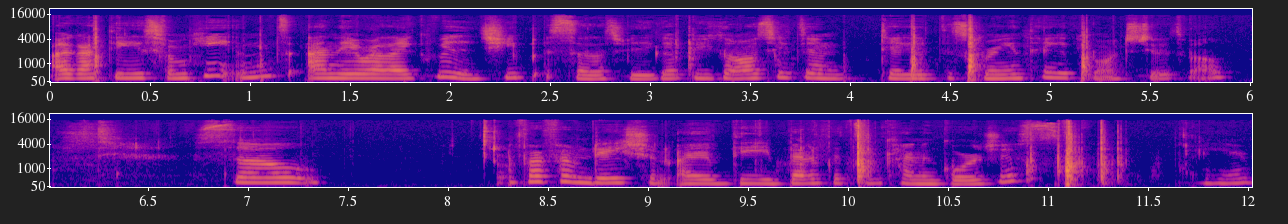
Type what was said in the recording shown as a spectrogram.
I got these from Heaton's and they were like really cheap, so that's really good. But you can also take them take out the screen thing if you want to do as well. So for foundation, I have the Benefits of Kind of Gorgeous here.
